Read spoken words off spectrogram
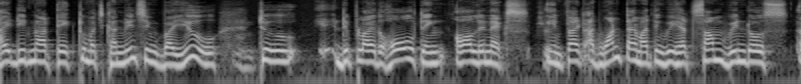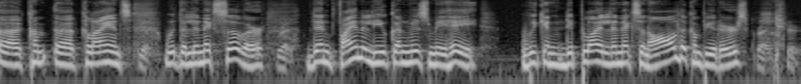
I did not take too much convincing by you to deploy the whole thing all Linux. Sure. In fact, at one time, I think we had some Windows uh, com- uh, clients Yeah. with the Linux server. Right. Then finally, you convinced me, hey, we can deploy Linux on all the computers. Right, sure.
